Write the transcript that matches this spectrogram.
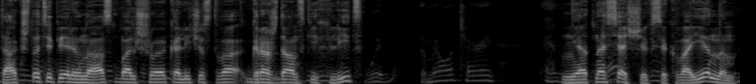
Так что теперь у нас большое количество гражданских лиц, не относящихся к военным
